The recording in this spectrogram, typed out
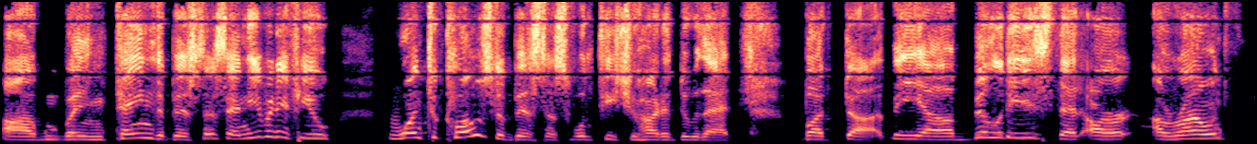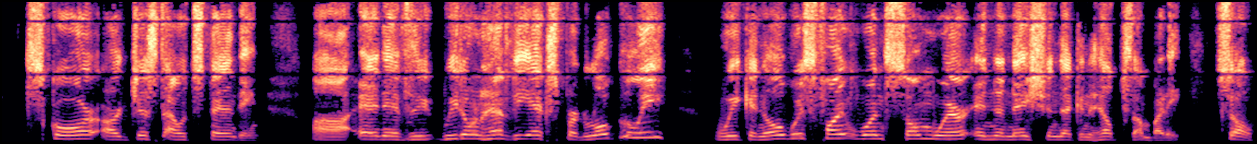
uh, maintain the business. And even if you want to close the business, we'll teach you how to do that. But uh, the uh, abilities that are around SCORE are just outstanding. Uh, and if we don't have the expert locally, we can always find one somewhere in the nation that can help somebody. So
